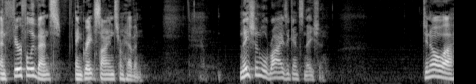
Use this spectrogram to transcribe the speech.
and fearful events and great signs from heaven. Nation will rise against nation. Do you know, uh,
